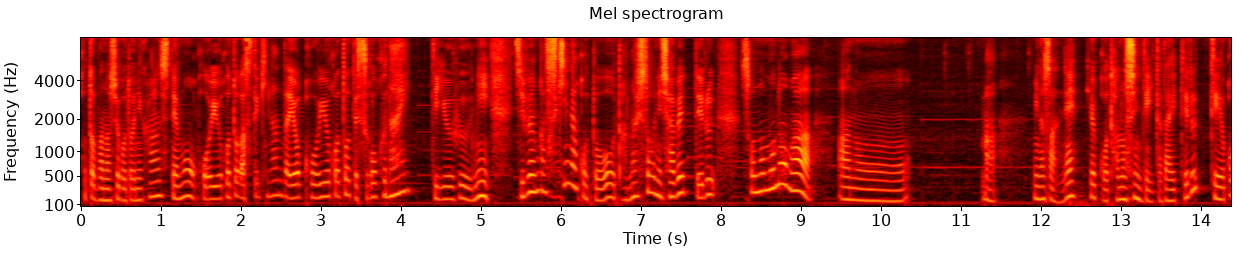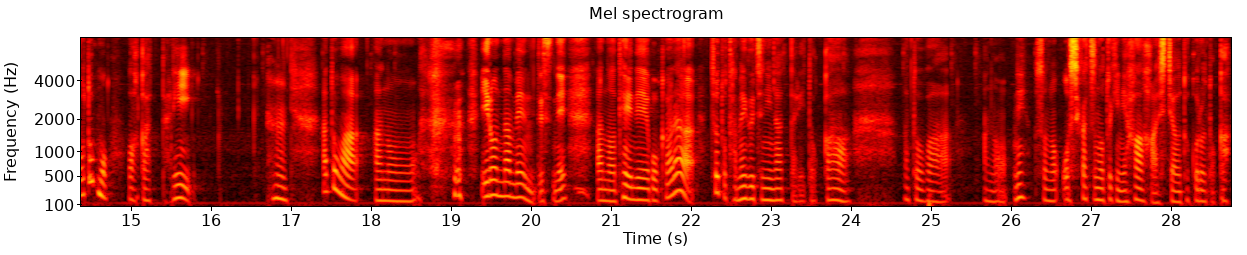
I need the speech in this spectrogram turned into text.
言葉の仕事に関してもこういうことが素敵なんだよこういうことってすごくないっていうふうに自分が好きなことを楽しそうに喋ってるそのものがあのー、まあ皆さんね結構楽しんでいただいてるっていうことも分かったり、うん、あとはあの いろんな面ですね。あの丁寧語からちょっとタメ口になったりとかあとはあのねその推し活の時にハーハーしちゃうところとか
